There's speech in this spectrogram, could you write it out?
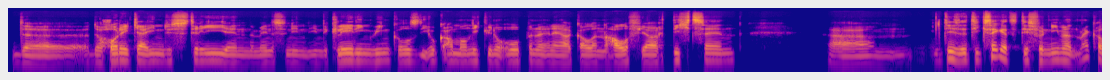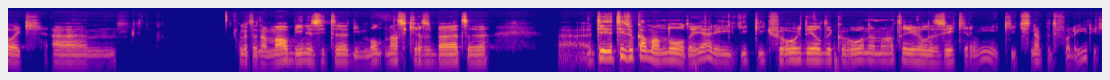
de, de horeca-industrie en de mensen in, in de kledingwinkels, die ook allemaal niet kunnen openen en eigenlijk al een half jaar dicht zijn. Ehm, het is, het, ik zeg het, het is voor niemand makkelijk. Ehm, we moeten normaal binnen zitten, die mondmaskers buiten. Eh, het, is ook allemaal nodig. Ik, ik, ik veroordeel de coronamaatregelen zeker niet. Ik, ik snap het volledig.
